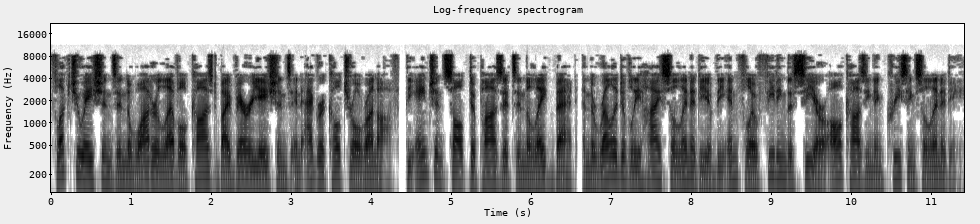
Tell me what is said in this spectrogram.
Fluctuations in the water level caused by variations in agricultural runoff, the ancient salt deposits in the lake bed, and the relatively high salinity of the inflow feeding the sea are all causing increasing salinity.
